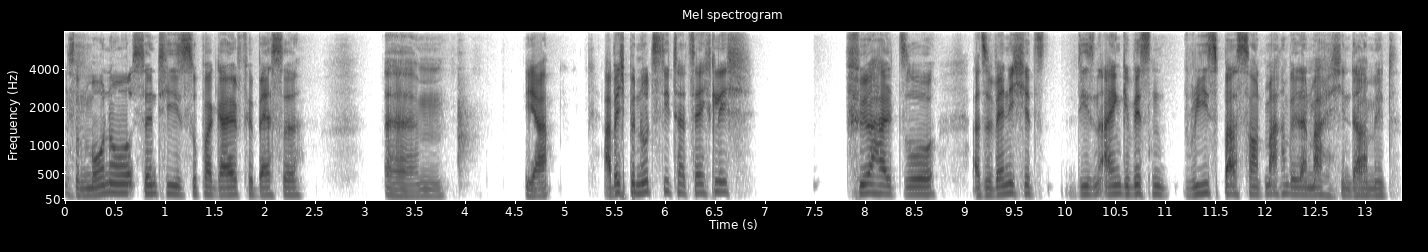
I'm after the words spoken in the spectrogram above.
so ein Mono-Synthi, super geil für Bässe. Ähm, ja, aber ich benutze die tatsächlich für halt so also wenn ich jetzt diesen einen gewissen Reese-Bass-Sound machen will, dann mache ich ihn damit.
